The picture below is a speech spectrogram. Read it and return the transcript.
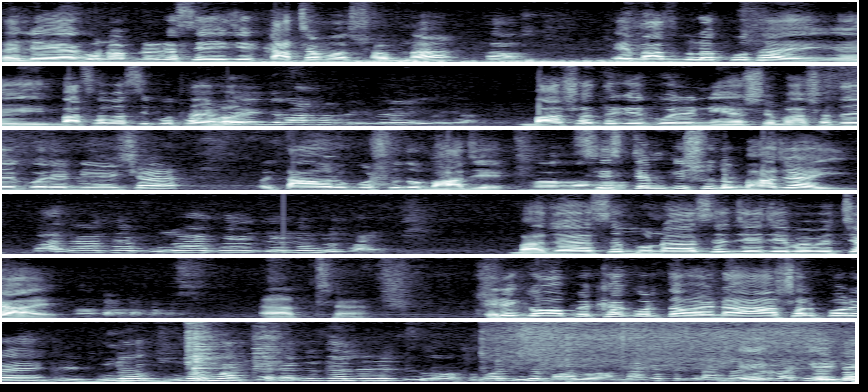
তাইলে এখন আপনার কাছে এই যে কাঁচা মাছ সব না? হ্যাঁ। এই মাছগুলা কোথায়? এই বাছাবাছি কোথায় হয়? বাসা থেকে বাসা থেকে করে নিয়ে আসে। বাসা থেকে করে নিয়ে এসে ওই তাওয়ার উপর শুধু ভাজে। হ্যাঁ, হ্যাঁ, সিস্টেম কি শুধু ভাজাই? বাজা আছে বুনা আছে যে জন্য খায়। ভাজা আছে বুনা আছে যে যেভাবে চায়। আচ্ছা। এটা কি অপেক্ষা করতে হয় না আসার পরে? কি এটা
